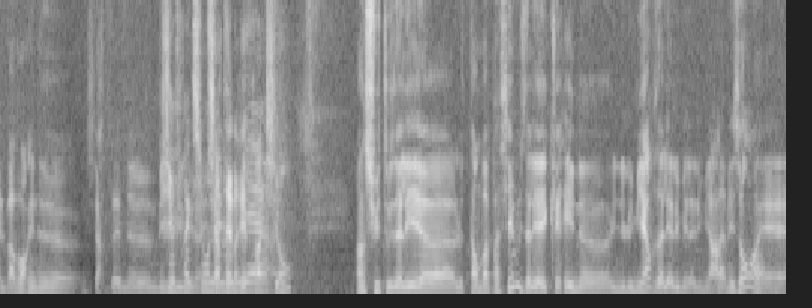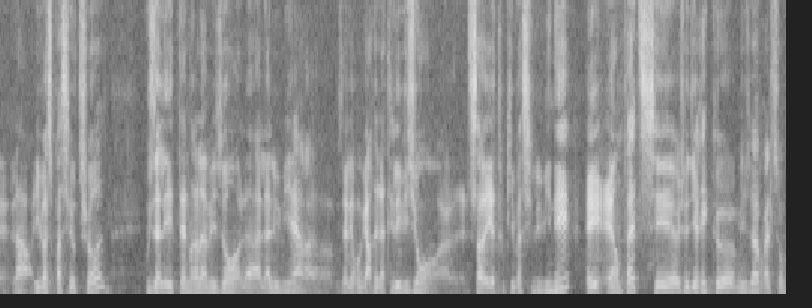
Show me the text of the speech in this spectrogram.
elle va avoir une, une certaine, Réfraction une certaine réfraction. Ensuite, vous allez, euh, le temps va passer, vous allez éclairer une, une, lumière, vous allez allumer la lumière à la maison, et là, il va se passer autre chose. Vous allez éteindre la maison, la, la lumière, euh, vous allez regarder la télévision, ça, il y a tout qui va s'illuminer. Et, et, en fait, c'est, je dirais que mes œuvres, elles sont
